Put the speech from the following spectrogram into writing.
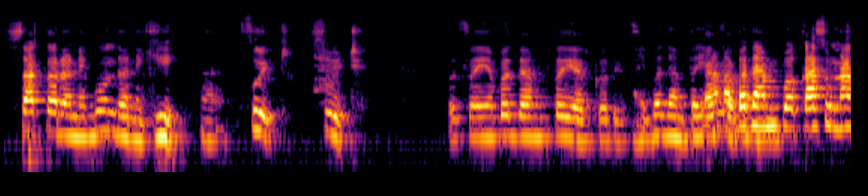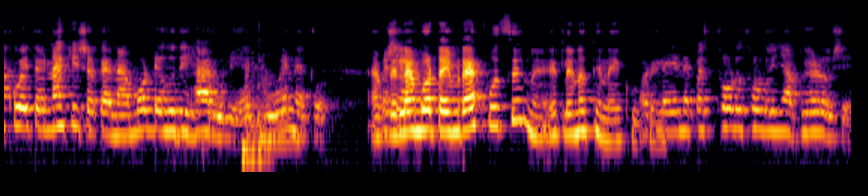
સાકર અને ગુંદ અને ઘી. સ્વીટ સ્વીટ પછી અહીંયા બદામ તૈયાર કરી છે. બદામ તો આમાં બદામ કાચું નાખવું હોય તો નાખી શકાય ને આ મોઢે સુધી સારું રહે એટલું હોય ને તો. આપણે લાંબો ટાઈમ રાખવું છે ને એટલે નથી નાખ્યું એટલે એને પછી થોડું થોડું અહીંયા ભેળો છે.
